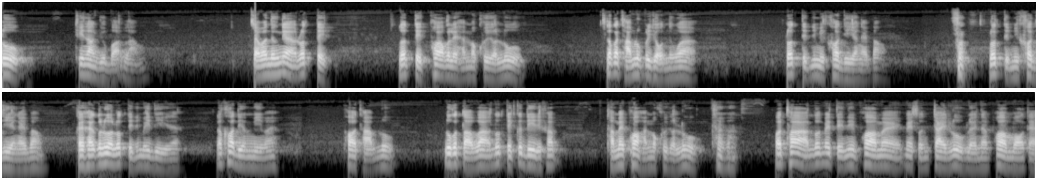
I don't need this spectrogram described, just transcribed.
ลูกที่นั่งอยู่เบาะหลัง แต่วันนึงเนี่ยรถติด รถติดพ่อก็เลยหันมาคุยกับลูก แล้วก็ถามลูกประโยชน์หนึ่งว่า รถติดนี่มีข้อดียังไงบ้าง รถติดมีข้อดียังไงบ้าง ใครๆก็รู้ว่ารถติดนี่ไม่ดีนะ แล้วข้อดีมันมีไหม พ่อถามลูก ลูกก็ตอบว่ารถติดก็ดีดีครับทำให้พ่อหันมาคุยกับลูก เพราะถ้ารถไม่ติดนี่พ่อไม่ไม่สนใจลูกเลยนะ พ่อมองแต่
